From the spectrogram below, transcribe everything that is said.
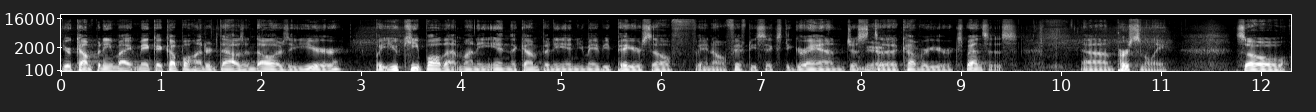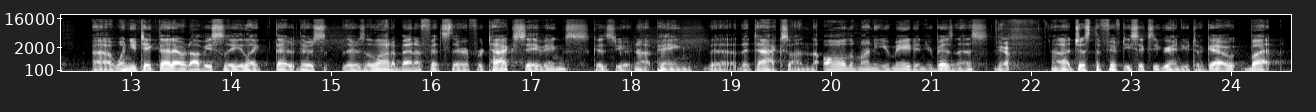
your company might make a couple hundred thousand dollars a year, but you keep all that money in the company and you maybe pay yourself, you know, 50, 60 grand just Yeah. to cover your expenses um, personally. So, uh, when you take that out, obviously, like there, there's there's a lot of benefits there for tax savings because you're not paying the the tax on the, all the money you made in your business Yeah. uh, just the 50, 60 grand you took out. But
